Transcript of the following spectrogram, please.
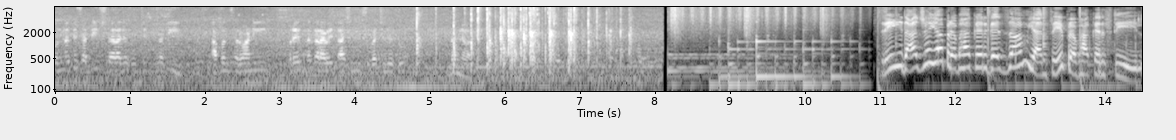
उन्नतीसाठी शहराच्या स्वच्छतेसाठी आपण सर्वांनी प्रयत्न करावेत अशी मी शुभेच्छा देतो. धन्यवाद. श्री राजया प्रभाकर गज्जाम यांचे Prabhakar steel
